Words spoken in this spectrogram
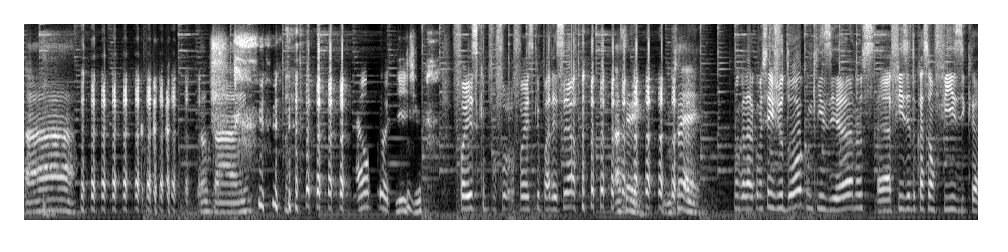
Ah! então tá, hein? É um prodígio. Foi isso que, foi isso que pareceu? Ah, sei. Não sei. Bom, galera, comecei judô com 15 anos, é, fiz educação física,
